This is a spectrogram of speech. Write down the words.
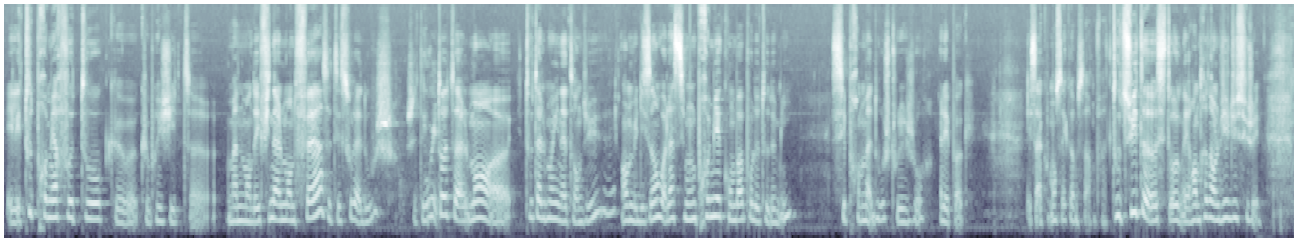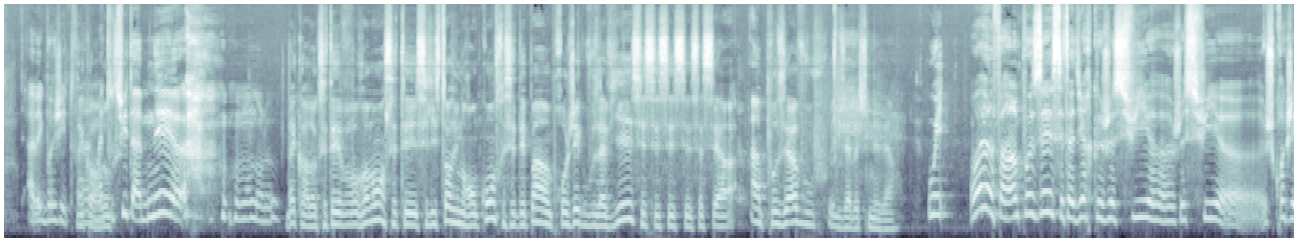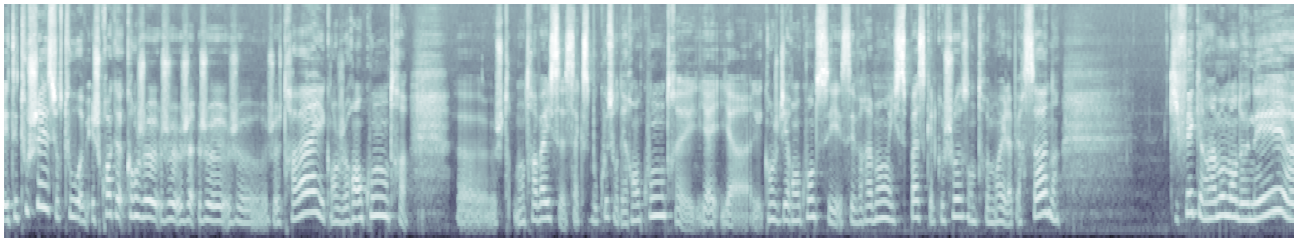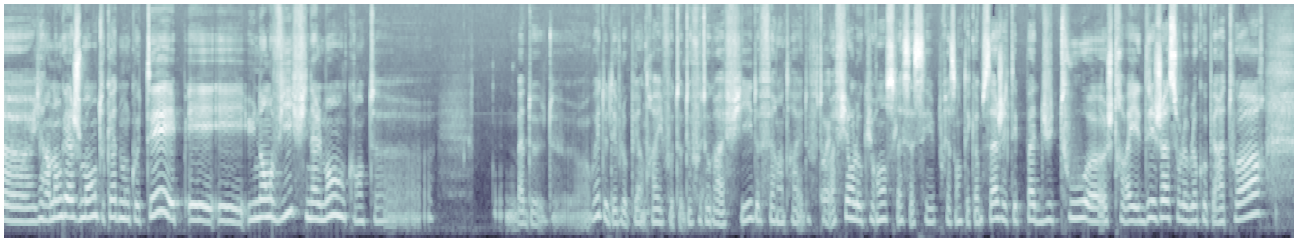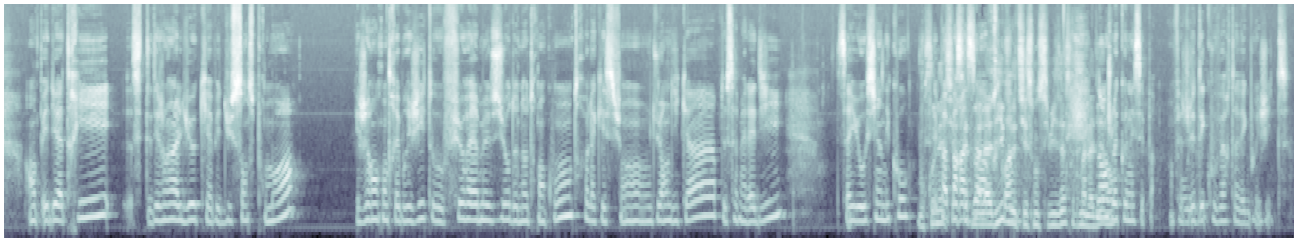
Et les toutes premières photos que, que Brigitte euh, m'a demandé finalement de faire, c'était sous la douche. J'étais Oui. totalement, euh, totalement inattendue en me disant voilà, c'est mon premier combat pour l'autonomie, c'est prendre ma douche tous les jours à l'époque. Et ça a commencé comme ça. Enfin, tout de suite, euh, c'était- on est rentré dans le vif du sujet avec Brigitte. Enfin, elle m'a donc- tout de suite amené euh, au moment dans le. D'accord, donc c'était vraiment, c'était, c'est l'histoire d'une rencontre et c'était pas un projet que vous aviez, c'est, c'est, c'est, c'est- ça s'est imposé à vous, Elisabeth Schneider? Oui. Ouais, enfin imposé, c'est-à-dire que je suis, euh, je suis, euh, je crois que j'ai été touchée surtout. Je crois que quand je je, je, je, je- travaille quand je rencontre, euh, mon travail s'axe beaucoup sur des rencontres. Y a, quand je dis rencontre, c'est vraiment, il se passe quelque chose entre moi et la personne qui fait qu'à un moment donné, il y a un engagement, en tout cas de mon côté, et, une envie finalement, quand, bah, de, de, ouais, de développer un travail photo, de photographie, de faire un travail de photographie. En l'occurrence, là, ça s'est présenté comme ça. J'étais pas du tout. euh, je travaillais déjà sur le bloc opératoire, en pédiatrie. C'était déjà un lieu qui avait du sens pour moi. Et j'ai rencontré Brigitte au fur et à mesure de notre rencontre, la question du handicap, de sa maladie. Ça a eu aussi un écho. Vous connaissiez pas par cette hasard, maladie quoi. Vous étiez sensibilisé à cette maladie Non, je la connaissais pas. En fait, je l'ai découverte avec Brigitte.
